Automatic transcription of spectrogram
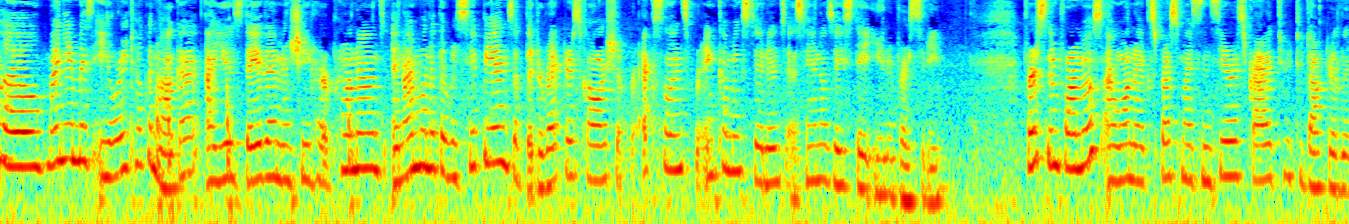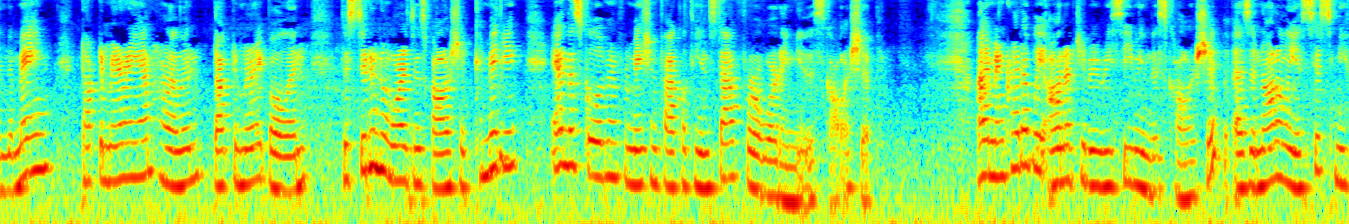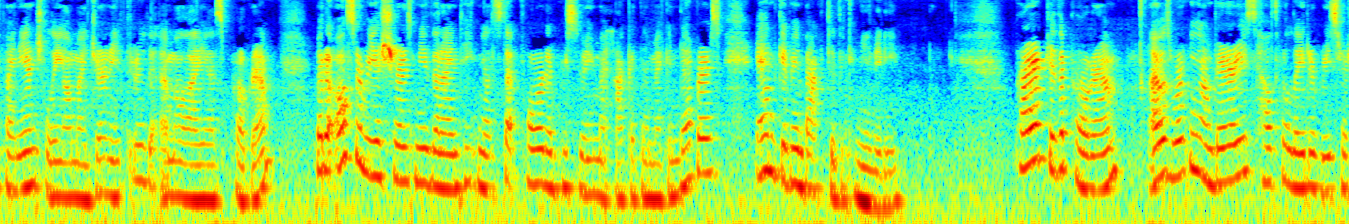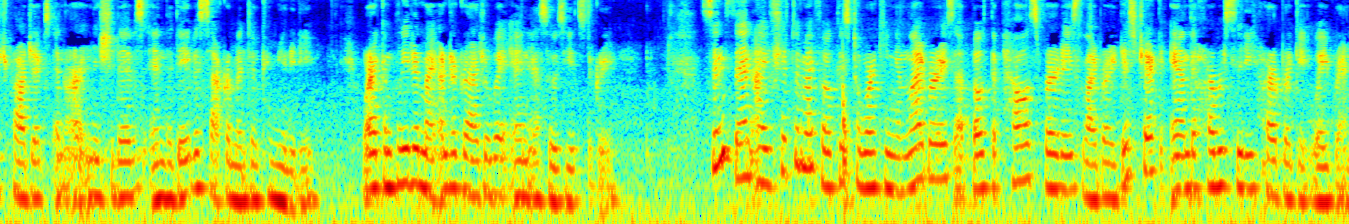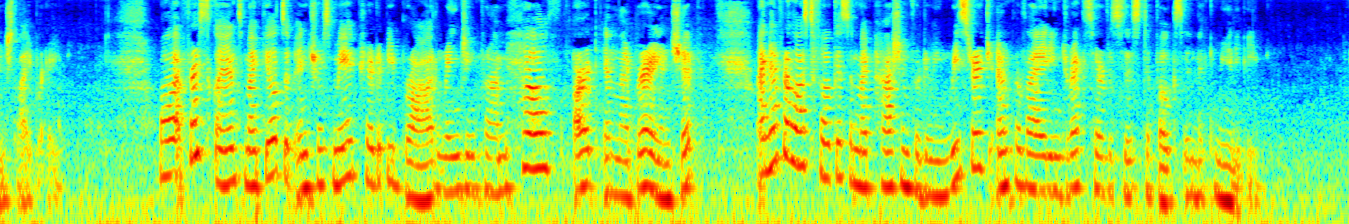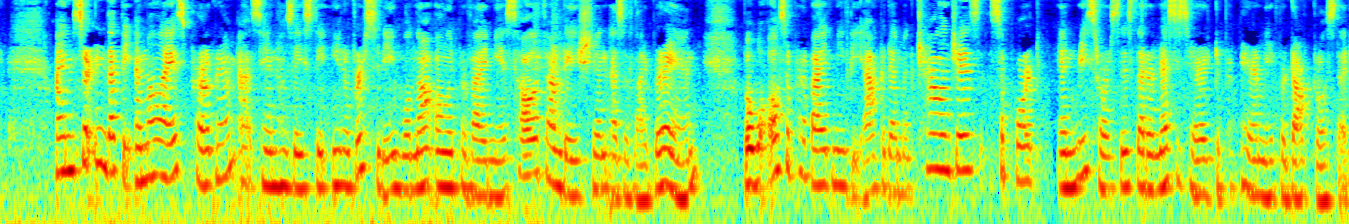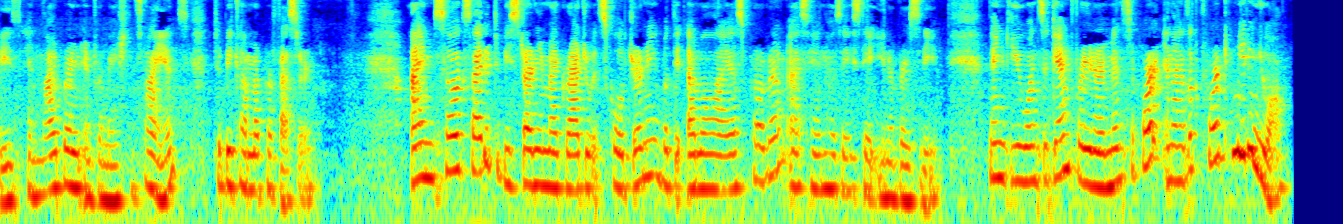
Hello, my name is Iori Tokunaga. I use they, them, and she, her pronouns, and I'm one of the recipients of the Director Scholarship for Excellence for Incoming Students at San Jose State University. First and foremost, I want to express my sincerest gratitude to Dr. Linda Main, Dr. Marianne Harlan, Dr. Mary Bolin, the Student Awards and Scholarship Committee, and the School of Information faculty and staff for awarding me this scholarship. I'm incredibly honored to be receiving this scholarship as it not only assists me financially on my journey through the MLIS program, but it also reassures me that I am taking a step forward in pursuing my academic endeavors and giving back to the community. Prior to the program, I was working on various health related research projects and art initiatives in the Davis Sacramento community, where I completed my undergraduate and associate's degree. Since then, I've shifted my focus to working in libraries at both the Palos Verdes Library District and the Harbor City Harbor Gateway Branch Library. While at first glance my fields of interest may appear to be broad, ranging from health, art, and librarianship, I never lost focus on my passion for doing research and providing direct services to folks in the community. I am certain that the MLIS program at San Jose State University will not only provide me a solid foundation as a librarian, but will also provide me the academic challenges, support, and resources that are necessary to prepare me for doctoral studies in library and information science to become a professor. I am so excited to be starting my graduate school journey with the MLIS program at San Jose State University. Thank you once again for your immense support, and I look forward to meeting you all.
